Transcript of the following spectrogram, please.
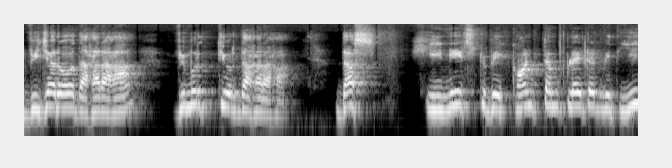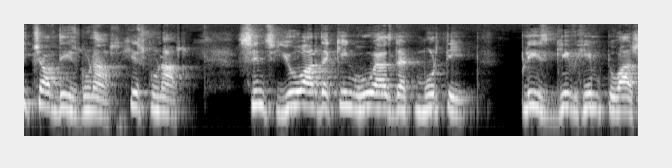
Vijaro Daharaha, Vimurtyur Daharaha. Thus, he needs to be contemplated with each of these gunas, his gunas. Since you are the king who has that murti, please give him to us.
